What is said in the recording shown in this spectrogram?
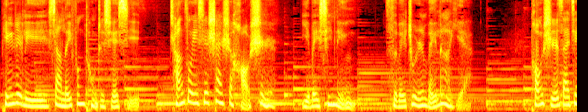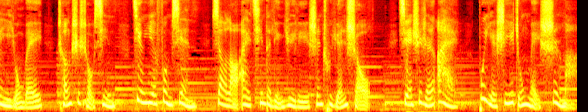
平日里向雷锋同志学习，常做一些善事好事。以慰心灵，此为助人为乐也。同时，在见义勇为、诚实守信、敬业奉献、孝老爱亲的领域里伸出援手，显示仁爱，不也是一种美事吗？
